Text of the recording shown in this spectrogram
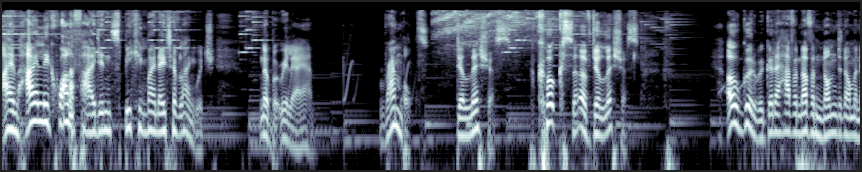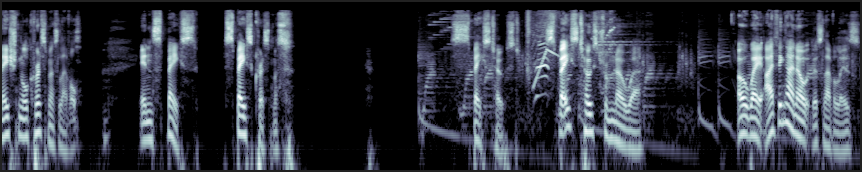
I am highly qualified in speaking my native language. No, but really I am. Rambles. Delicious. Cook serve delicious. Oh good, we're gonna have another non-denominational Christmas level. In space. Space Christmas. Space Toast. Space Toast from nowhere. Oh wait, I think I know what this level is.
